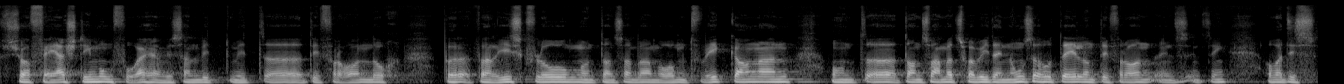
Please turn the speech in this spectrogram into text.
schon eine Feierstimmung vorher. Wir sind mit, mit äh, den Frauen noch Paris geflogen und dann sind wir am Abend weggegangen und äh, dann sind wir zwar wieder in unser Hotel und die Frauen ins, ins Ding, aber das,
